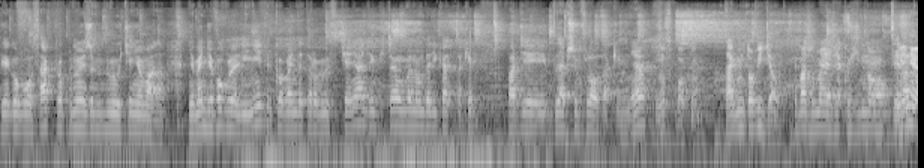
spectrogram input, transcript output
w jego włosach, proponuję, żeby były cieniowane. Nie będzie w ogóle linii, tylko będę to robił z cienia, dzięki czemu będą delikatne, takie bardziej w lepszym flow takim, nie? No spoko. Tak bym to widział. Chyba, że miałeś jakąś inną opcję. Nie, na nie,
